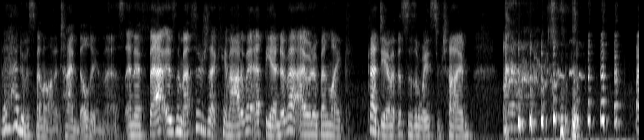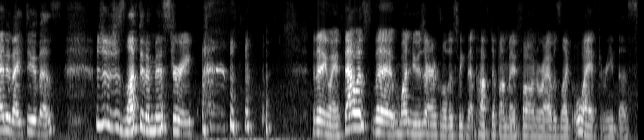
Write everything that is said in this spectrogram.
they had to have spent a lot of time building this. And if that is the message that came out of it at the end of it, I would have been like, God damn it, this is a waste of time. Why did I do this? I should have just left it a mystery. but anyway, that was the one news article this week that popped up on my phone where I was like, oh, I have to read this.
